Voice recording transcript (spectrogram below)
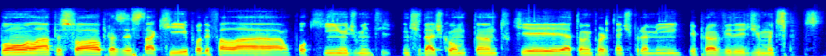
Bom, olá pessoal, prazer estar aqui, poder falar um pouquinho de uma enti- entidade amo tanto, que é tão importante para mim e para a vida de muitas pessoas.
